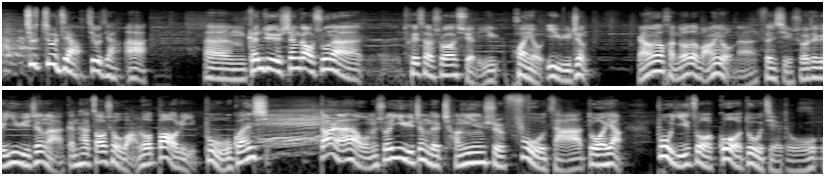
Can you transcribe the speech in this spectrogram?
就就这样，就这样啊。嗯，根据申告书呢，推测说雪梨患有抑郁症。然后有很多的网友呢分析说，这个抑郁症啊，跟她遭受网络暴力不无关系。当然啊，我们说抑郁症的成因是复杂多样。不宜做过度解读，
